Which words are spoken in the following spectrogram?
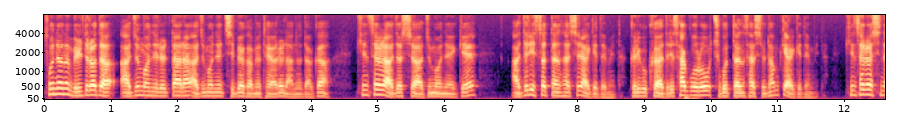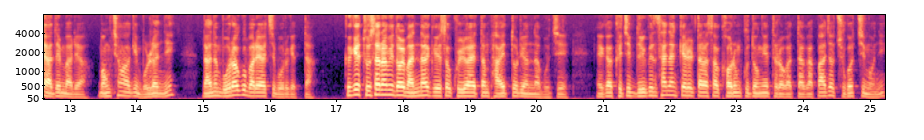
소녀는 밀드러드 아주머니를 따라 아주머니의 집에 가며 대화를 나누다가 킨셀라 아저씨 아주머니에게 아들이 있었다는 사실을 알게 됩니다. 그리고 그 아들이 사고로 죽었다는 사실도 함께 알게 됩니다. 킨셀라 씨네 아들 말이야. 멍청하긴 몰랐니? 나는 뭐라고 말해야 할지 모르겠다. 그게 두 사람이 널 만나기 위해서 굴려 했던 바윗돌이었나 보지. 애가 그 집 늙은 사냥개를 따라서 거름 구덩이에 들어갔다가 빠져 죽었지 뭐니?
